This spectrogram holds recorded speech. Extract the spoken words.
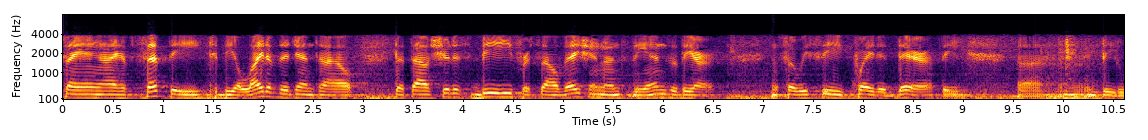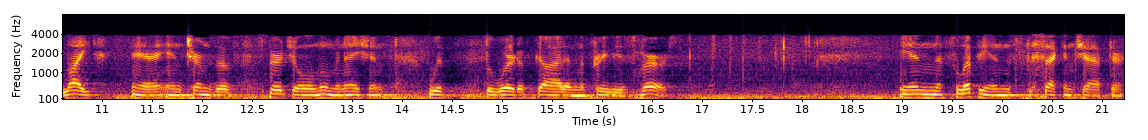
saying, I have set thee to be a light of the Gentiles, that thou shouldest be for salvation unto the ends of the earth. And so we see equated there the uh, the light uh, in terms of spiritual illumination with the Word of God in the previous verse. In Philippians, the second chapter.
